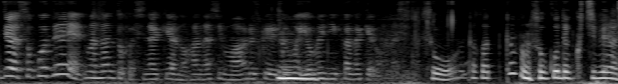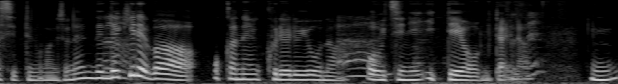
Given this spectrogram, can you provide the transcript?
じゃあそこで、まあ、なんとかしなきゃの話もあるけれども、うん。嫁に行かなきゃの話そう。だから多分そこで口減らしっていうのがあるんですよね。でうんできればお金くれるようなお家に行ってよみたいな、ね。うん、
